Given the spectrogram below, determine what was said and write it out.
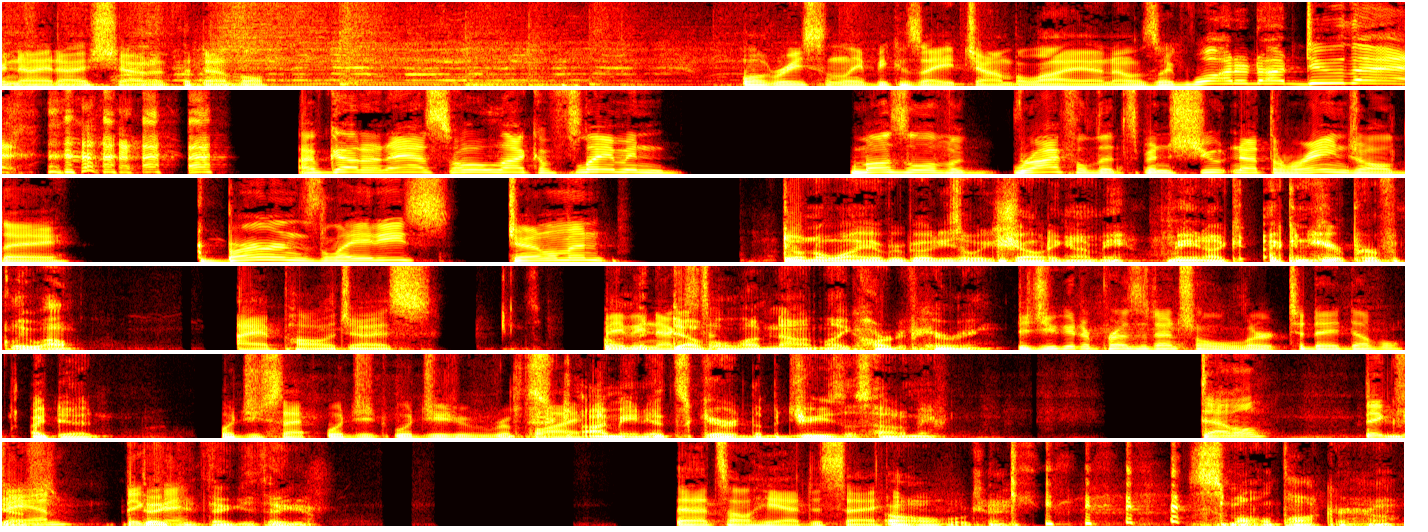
Every night I shout at the devil. Well, recently because I ate jambalaya and I was like, why did I do that? I've got an asshole like a flaming muzzle of a rifle that's been shooting at the range all day. Burns, ladies, gentlemen. Don't know why everybody's always shouting at me. I mean, I, I can hear perfectly well. I apologize. I'm Maybe the next devil. time. I'm not like hard of hearing. Did you get a presidential alert today, Devil? I did. What'd you say? Would you would you It's- reply? I mean, it scared the bejesus out of me. Devil, Big Yes. fan. Big fan. thank fan. you, thank you, thank you. That's all he had to say. Oh, okay. Small talker, huh?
